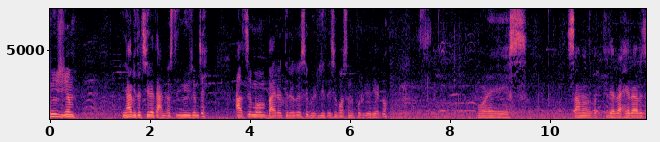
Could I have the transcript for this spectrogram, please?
म्युजियम। यहाँभित्र छिरेर त हामी अस्ति म्युजियम चाहिँ आज चाहिँ म बाहिरतिरको यसो भिड लिँदैछु बसन्तपुर एरियाको। वेस सामानहरू कति धेरै राखेर रहेछ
